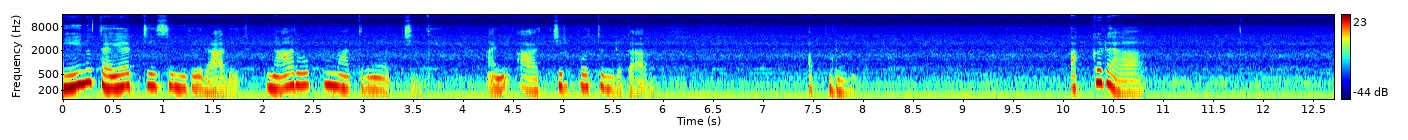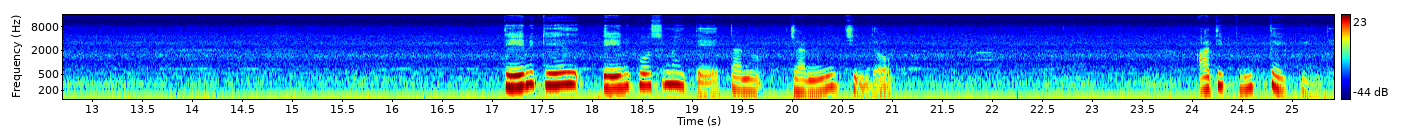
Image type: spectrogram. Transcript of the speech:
నేను తయారు చేసినది రాలేదు. నా రూపం మాత్రమే వచ్చింది అని ఆశ్చర్యపోతుండగా అప్పుడు అక్కడ దేనికే దేనికోసమైతే తను జన్మించిందో అది పూర్తయిపోయింది.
